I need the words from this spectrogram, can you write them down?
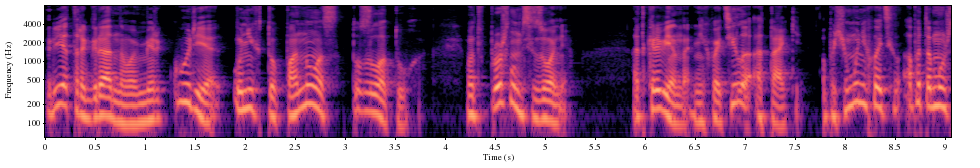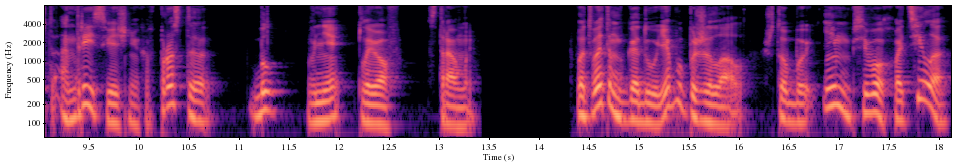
ретроградного Меркурия у них то понос, то золотуха. Вот в прошлом сезоне откровенно не хватило атаки. А почему не хватило? А потому что Андрей Свечников просто был вне плей-офф с травмой. Вот в этом году я бы пожелал, чтобы им всего хватило.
